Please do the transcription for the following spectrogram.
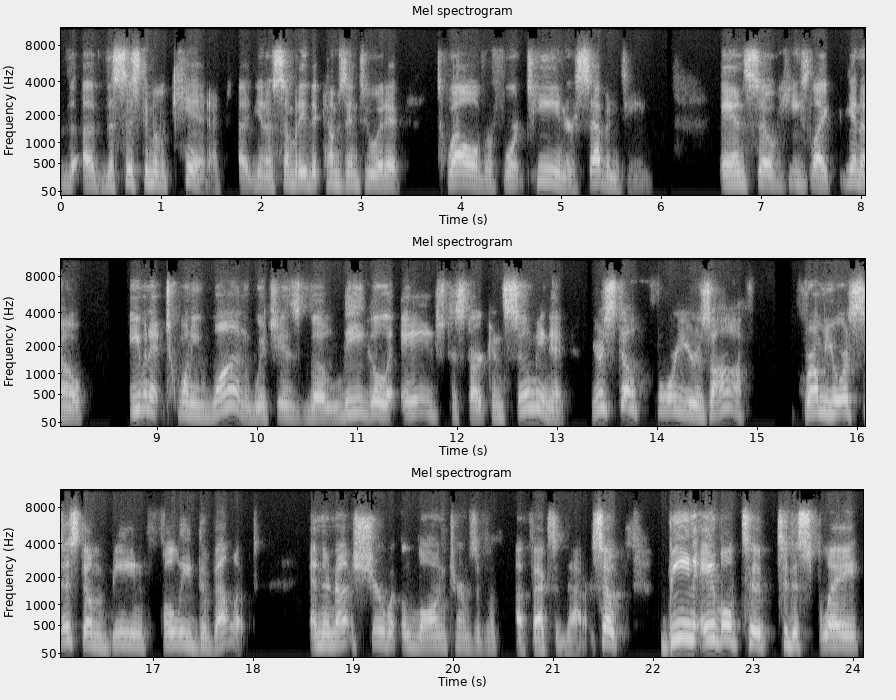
the, uh, the system of a kid uh, you know somebody that comes into it at 12 or 14 or 17 and so he's like, you know, even at 21, which is the legal age to start consuming it, you're still four years off from your system being fully developed. And they're not sure what the long terms of effects of that are. So being able to, to display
